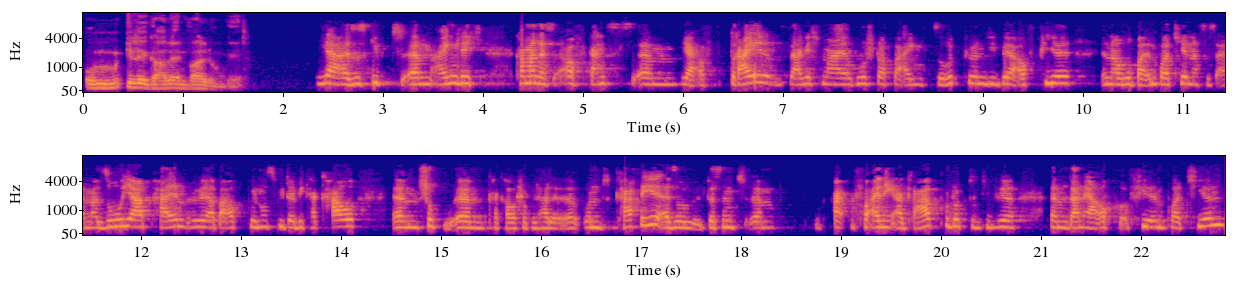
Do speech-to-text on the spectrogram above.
um illegale Entwaldung geht. Ja, also es gibt ähm, eigentlich kann man das auf ganz, ähm, ja, auf drei, sage ich mal, Rohstoffe eigentlich zurückführen, die wir auch viel in Europa importieren. Das ist einmal Soja, Palmöl, aber auch Genussgüter wie Kakao, ähm, Schok ähm, Kakao, Schokolade äh, und Kaffee. Also das sind ähm, vor allen Dingen Agrarprodukte, die wir ähm, dann ja auch viel importieren.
